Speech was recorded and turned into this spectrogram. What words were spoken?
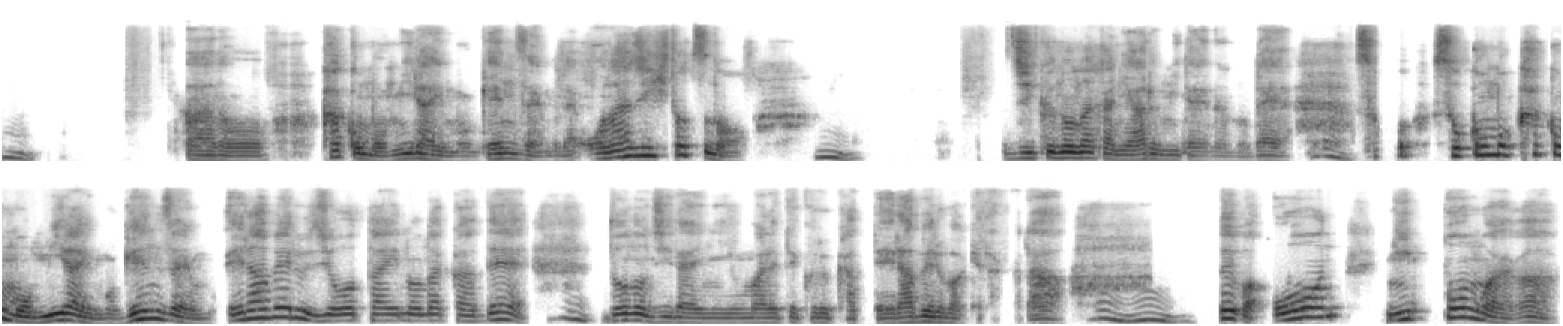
うん。あの、過去も未来も現在もね、同じ一つのうん。軸の中にあるみたいなので、そこ、そこも過去も未来も現在も選べる状態の中でうん、どの時代に生まれてくるかって選べるわけだから、うん。例えば、大日本はが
